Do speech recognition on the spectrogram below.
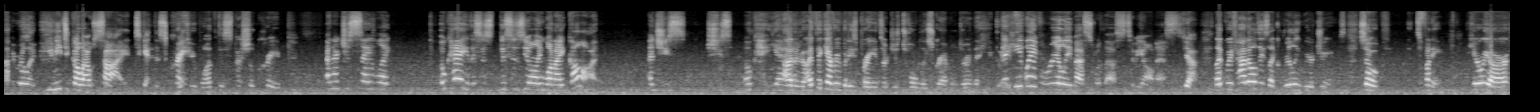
We're like, "You need to go outside to get this if crepe." you want this special crepe, and I just say like, okay, this is this is the only one I got, and she's she's okay, yeah. I don't know. I think everybody's brains are just totally scrambled during the heat wave. the heat wave really messed with us, to be honest. Yeah. Like we've had all these like really weird dreams. So it's funny. Here we are,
